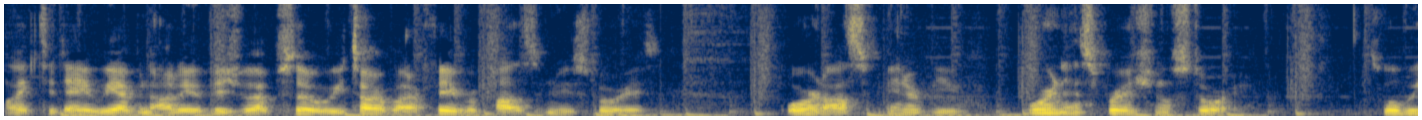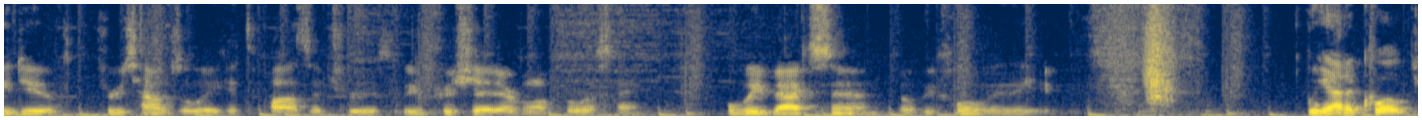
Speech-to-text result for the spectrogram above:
like today, we have an audio visual episode where we talk about our favorite positive news stories, or an awesome interview, or an inspirational story. It's what we do three times a week at The Positive Truth. We appreciate everyone for listening. We'll be back soon, but before we leave, We got a quote.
